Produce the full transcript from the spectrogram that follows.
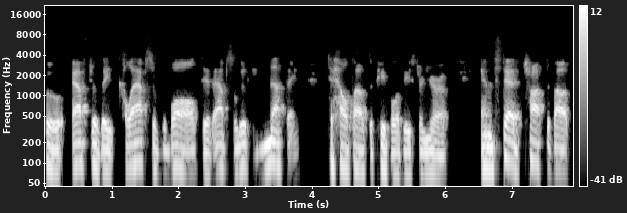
who, after the collapse of the wall, did absolutely nothing to help out the people of Eastern Europe, and instead talked about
